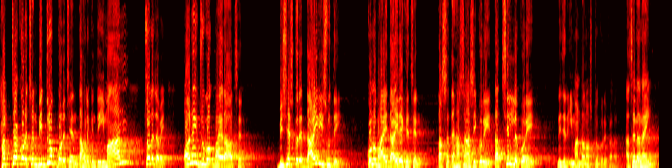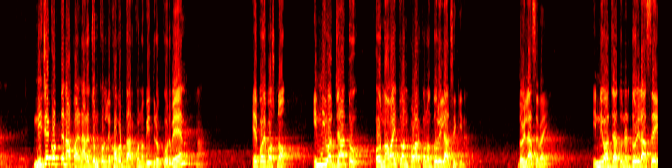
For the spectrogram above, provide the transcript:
ঠাট্টা করেছেন বিদ্রুপ করেছেন, তাহলে কিন্তু ইমান চলে যাবে। অনেক যুবক ভাইরা আছেন, বিশেষ করে দায়ের ইস্যুতে কোনো ভাই দায়ী রেখেছেন, তার সাথে হাসাহাসি করে, তাচ্ছিল্য করে নিজের ইমানটা নষ্ট করে ফেলান। আছে না নাই? নিজে করতে না পারেন, আরেকজন করলে খবরদার, কোনো বিদ্রুপ করবেন না। এরপরে প্রশ্ন, ইন্নি ওয়াজ্জাহাতু ও নমাইতুয়ান পড়ার কোনো দলিল আছে কিনা? দলিল আছে ভাই। ইন্নি ওয়াজ্জাহাতুনের দলিল আছে।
